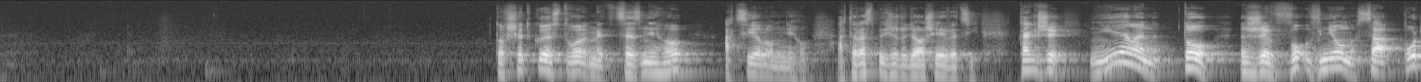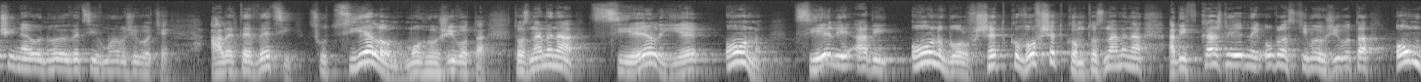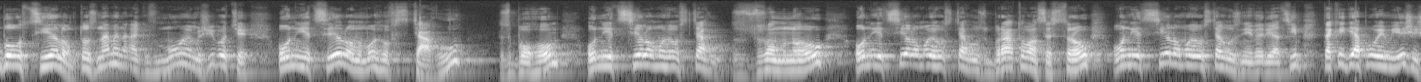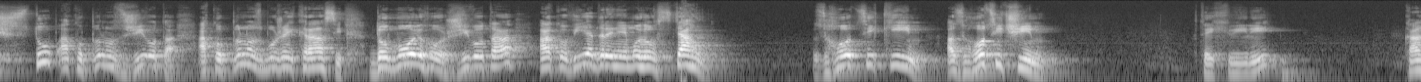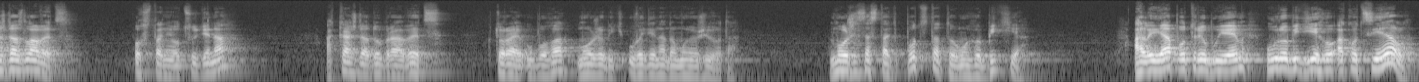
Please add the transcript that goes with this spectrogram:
To všetko je stvorené cez Neho a cieľom Neho. A teraz prídeš do ďalšej veci. Takže nie len to, že vo, v ňom sa počínajú nové veci v mojom živote, ale tie veci sú cieľom môjho života. To znamená, cieľ je On. Cieľ je, aby On bol všetko vo všetkom. To znamená, aby v každej jednej oblasti môjho života On bol cieľom. To znamená, ak v môjom živote On je cieľom môjho vzťahu, s Bohom, on je cieľom môjho vzťahu so mnou, on je cieľom môjho vzťahu s bratom a sestrou, on je cieľom môjho vzťahu s neveriacím, tak keď ja poviem Ježiš, vstup ako plnosť života, ako plnosť Božej krásy do môjho života ako vyjadrenie môjho vzťahu s hocikým a s hocičím. V tej chvíli každá zlá vec ostane odsudená a každá dobrá vec ktorá je u Boha, môže byť uvedená do môjho života. Môže sa stať podstatou môjho bytia. Ale ja potrebujem urobiť jeho ako cieľ.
